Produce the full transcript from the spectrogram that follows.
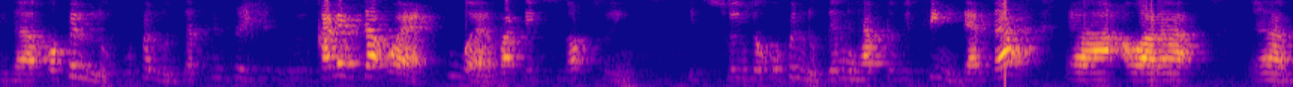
in the open loop. Open loop that means that it is you connect the wire two wire but it's not showing. It's showing the open loop. Then you have to be think that the uh, our uh, uh,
